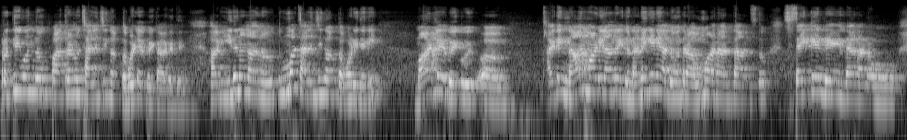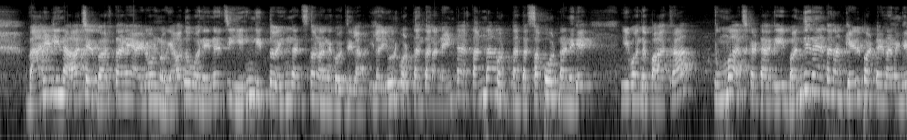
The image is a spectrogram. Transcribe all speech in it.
ಪ್ರತಿಯೊಂದು ಪಾತ್ರನೂ ಚಾಲೆಂಜಿಂಗ್ ಆಗಿ ತಗೊಳ್ಳೇಬೇಕಾಗುತ್ತೆ. ಹಾಗೆ ಇದನ್ನ ನಾನು ತುಂಬಾ ಚಾಲೆಂಜಿಂಗ್ ಆಗಿ ತಗೊಂಡಿದ್ದೀನಿ. ಮಾಡಲೇಬೇಕು. ಐ ಥಿಂಕ್ ನಾನು ಮಾಡಿಲ್ಲ ಅಂದರೆ ಇದು ನನಗೇನೆ ಅದು ಒಂಥರ ಅವಮಾನ ಅಂತ ಅನಿಸ್ತು. ಸೆಕೆಂಡ್ ಡೇ ಇಂದ ನಾನು ವ್ಯಾನಿಟಿಯಿಂದ ಆಚೆ ಬರ್ತಾನೆ ಐ ಡೋಂಟ್ ನೋ ಯಾವುದೋ ಒಂದು ಎನರ್ಜಿ ಹೆಂಗಿತ್ತೋ, ಹೆಂಗೆ ಅನಿಸ್ತೋ ನನಗೆ ಗೊತ್ತಿಲ್ಲ. ಇಲ್ಲ, ಇವ್ರು ಕೊಟ್ಟಂತ, ನನ್ನ ಎಂಟೈರ್ ತಂಡ ಕೊಟ್ಟಂತ ಸಪೋರ್ಟ್ ನನಗೆ ಈ ಒಂದು ಪಾತ್ರ ತುಂಬಾ ಅಚ್ಚುಕಟ್ಟಾಗಿ ಬಂದಿದೆ ಅಂತ ನಾನು ಕೇಳ್ಪಟ್ಟೆ ನನಗೆ.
